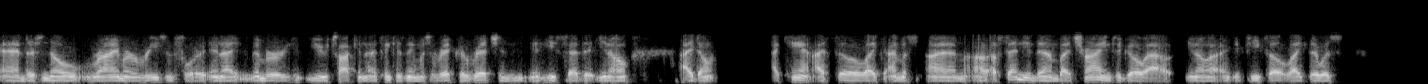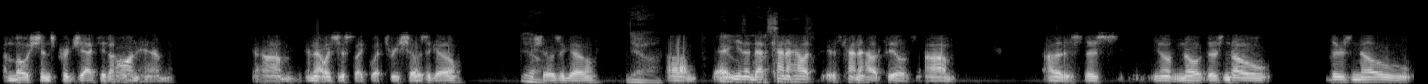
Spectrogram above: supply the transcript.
And there's no rhyme or reason for it. And I remember you talking, I think his name was Rick or Rich, and, and he said that, you know, I don't I can't. I feel like I'm I'm uh, offending them by trying to go out. You know, if he felt like there was emotions projected on him, um, and that was just like what three shows ago, Yeah. three shows ago. Yeah. Um, Yeah, you know, that's kind of how it it's kind of how it feels. Um, uh, there's there's you know no there's no there's no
